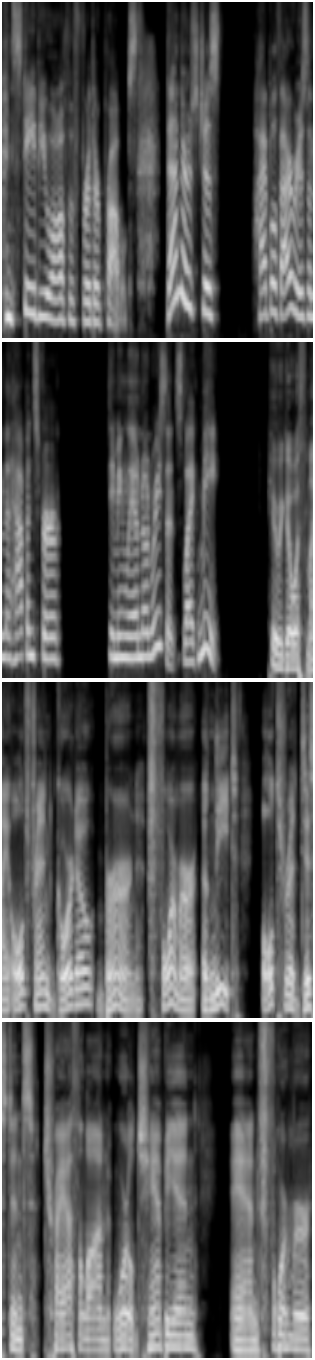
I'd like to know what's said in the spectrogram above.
can stave you off of further problems. Then there's just hypothyroidism that happens for seemingly unknown reasons, like me. Here we go with my old friend Gordo Byrne, former elite ultra distance triathlon world champion and former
